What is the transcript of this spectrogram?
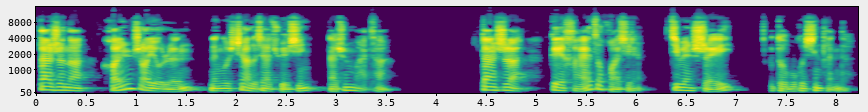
但是呢，很少有人能够下得下决心来去买它。但是啊，给孩子花钱，基本谁都不会心疼的。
